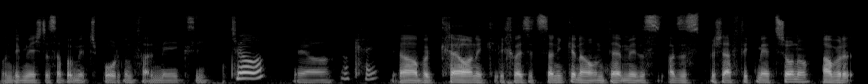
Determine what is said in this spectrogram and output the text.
Und irgendwie ist das aber mit Sportunfällen mehr gewesen. Schon? Ja. Okay. Ja, aber keine Ahnung, ich weiß jetzt auch nicht genau. Und hat mir das, also es beschäftigt mich jetzt schon noch. Aber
